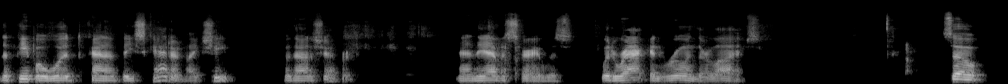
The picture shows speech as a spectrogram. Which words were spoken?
the people would kind of be scattered like sheep without a shepherd. And the adversary was would rack and ruin their lives. So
